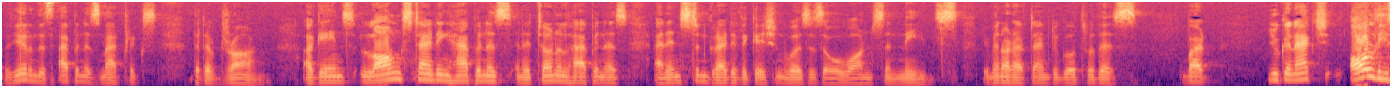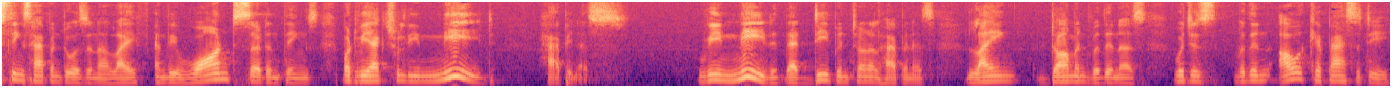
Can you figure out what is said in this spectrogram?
Here in this happiness matrix that I've drawn, against long standing happiness and eternal happiness and instant gratification versus our wants and needs. We may not have time to go through this. But you can actually, all these things happen to us in our life, and we want certain things, but we actually need happiness. We need that deep internal happiness lying dormant within us, which is within our capacity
